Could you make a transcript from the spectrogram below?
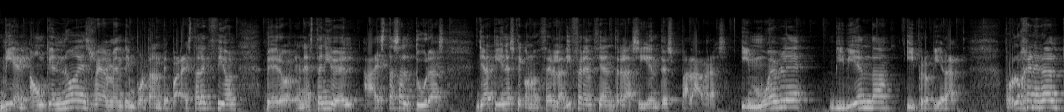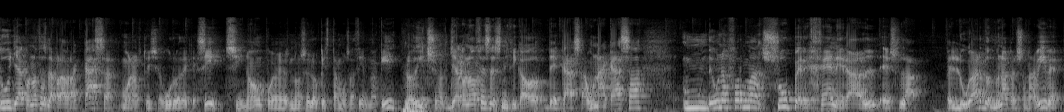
Bien, aunque no es realmente importante para esta lección, pero en este nivel, a estas alturas, ya tienes que conocer la diferencia entre las siguientes palabras. Inmueble, vivienda y propiedad. Por lo general, tú ya conoces la palabra casa. Bueno, estoy seguro de que sí. Si no, pues no sé lo que estamos haciendo aquí. Lo dicho, ya conoces el significado de casa. Una casa, mm, de una forma súper general, es la el lugar donde una persona vive.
